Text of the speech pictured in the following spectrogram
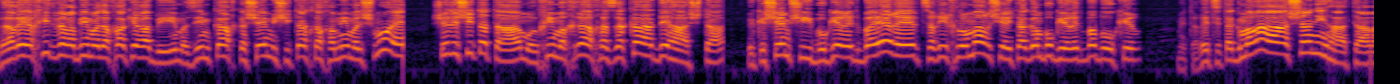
והרי יחיד ורבים הלכה כרבים, אז אם כך קשה משיטת חכמים על שמואל, שלשיטתם הולכים אחרי החזקה דהשתא, וכשם שהיא בוגרת בערב, צריך לומר שהיא הייתה גם בוגרת בבוקר. מתרצת הגמרא, שאני האטם,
